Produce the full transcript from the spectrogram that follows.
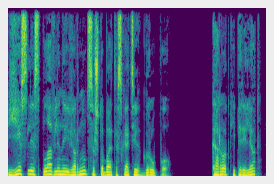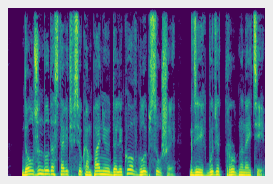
если сплавленные вернутся, чтобы отыскать их группу. Короткий перелет должен был доставить всю компанию далеко вглубь суши, где их будет трудно найти.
